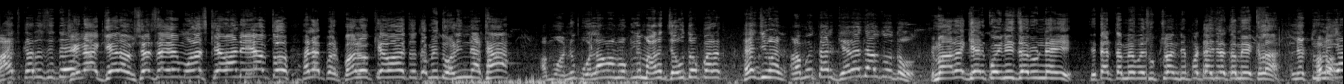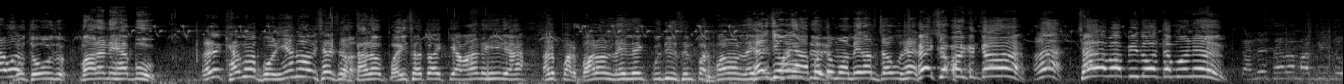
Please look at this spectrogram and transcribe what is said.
વાત કરું છું તે. જેના ઘેર અવસર સાહેબ માણસ કહેવા નહીં આવતો અને ભરભારો કહેવાય તો તમે દોડી થા. આ મને બોલાવવા મોકલી મારે જવું તો પર હે જીવન અમે તાર ઘેર જ આવતો હતો. મારા ઘેર કોઈની જરૂર નહીં. તે તાર તમે સુખ શાંતિ પટાઈ જાઓ તમે એકલા. એટલે તું નહીં આવો? હું જોઉં છું. મારા નહીં આબુ અરે ખેમા ભોણિયાનો અવસર છે તારો પૈસા તો કેવા નહીં રહ્યા. અને પરભાળો લઈ લઈને કૂદ્યું છે પરભાળો લઈ હે જીવન આપો તો મોમેરામ જવું હે એ શોભા કાકા હે? સારા આપી દો તમને તને સારા માપી દો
